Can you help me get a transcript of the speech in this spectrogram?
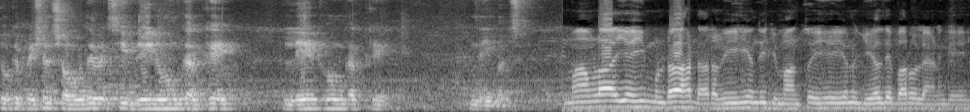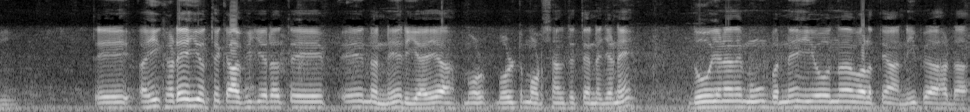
ਕਿਉਂਕਿ ਪੇਸ਼ੈਂਟ ਸ਼ੌਕ ਦੇ ਵਿੱਚ ਸੀ ਬਲੀਡ ਹੋਣ ਕਰਕੇ ਲੇਟ ਹੋਣ ਕਰਕੇ ਨਹੀਂ ਬਚ ਸਕਿਆ। ਮਾਮਲਾ ਇਹ ਅਸੀਂ ਮੁੰਡਾ ਸਾਡਾ ਰਵੀ ਸੀ, ਉਹਦੀ ਜ਼ਮਾਨਤ ਹੋਈ ਸੀ ਉਹਨੂੰ ਜੇਲ੍ਹ ਦੇ ਬਾਹਰੋਂ ਲੈਣ ਗਏ ਸੀ। ਤੇ ਅਸੀਂ ਖੜੇ ਸੀ ਉੱਥੇ ਕਾਫੀ ਚਿਰ ਤੇ ਇਹ ਨੰਨੇ ਰਿਆਏ ਆ, ਮੋ- ਬੁਲਟ ਮੋਟਰਸਾਈਕਲ ਤੇ ਤਿੰਨ ਜਣੇ। ਦੋ ਜਣਿਆਂ ਦੇ ਮੂੰਹ ਬੰਨੇ ਸੀ, ਉਹ ਉਹਨਾਂ ਵੱਲ ਧਿਆਨ ਨਹੀਂ ਪਿਆ ਸਾਡਾ।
